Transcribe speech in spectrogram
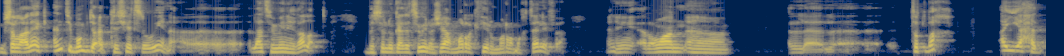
ما شاء الله عليك أنت مبدعه بكل شيء تسوينه أه لا تفهميني غلط بس إنه قاعدة تسوين أشياء مرة كثير ومرة مختلفة يعني روان أه تطبخ أي أحد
